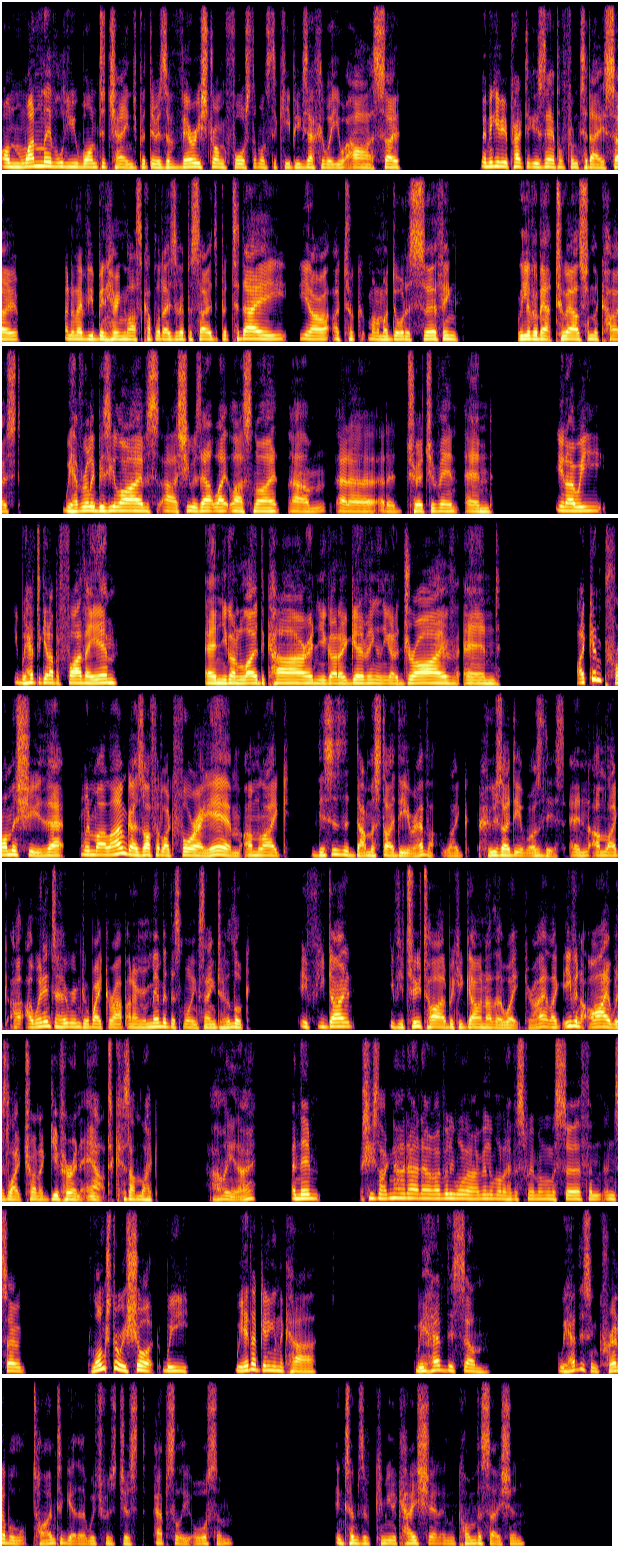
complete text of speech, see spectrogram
on one level you want to change, but there is a very strong force that wants to keep you exactly where you are. So let me give you a practical example from today. So I don't know if you've been hearing the last couple of days of episodes, but today, you know, I took one of my daughters surfing. We live about two hours from the coast. We have really busy lives. Uh, she was out late last night um, at a at a church event, and you know we we have to get up at five a.m. and you got to load the car and you got to get everything and you got to drive and I can promise you that when my alarm goes off at like 4 a.m., I'm like, this is the dumbest idea ever. Like, whose idea was this? And I'm like, I went into her room to wake her up. And I remember this morning saying to her, look, if you don't, if you're too tired, we could go another week, right? Like, even I was like trying to give her an out because I'm like, oh, you know. And then she's like, no, no, no, I really want to, I really want to have a swim. I want to surf. And, and so, long story short, we, we end up getting in the car. We have this, um, we had this incredible time together, which was just absolutely awesome in terms of communication and conversation.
